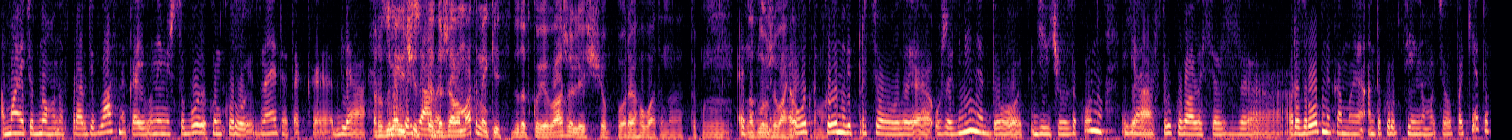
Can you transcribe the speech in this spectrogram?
а мають одного насправді власника, і вони між собою конкурують. Знаєте, так для Розумію, для що це держава матиме якісь додаткові важелі, щоб реагувати на таку на зловживання, От зокрема. коли ми відпрацьовували уже зміни до діючого закону, я спілкувалася з розробниками антикорупційного цього пакету.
